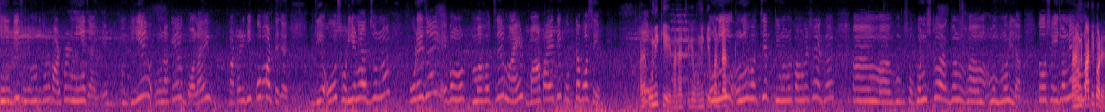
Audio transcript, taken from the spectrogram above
নিয়ে গিয়ে চুলের মুঠি ধরে বার করে নিয়ে যায়। দিয়ে ওনাকে গলায় কাঁটারি দিয়ে কোপ মারতে যায়। দিয়ে ও সরিয়ে নেওয়ার জন্য পড়ে যায় এবং ওর মা হচ্ছে মায়ের বাঁ পায়েতে কোপটা বসে। মানে উনি কে? মানে হচ্ছে কি উনি কি উনি ওখানকার? উনি হচ্ছে তৃণমূল কংগ্রেসের একজন ঘনিষ্ঠ একজন মহিলা। তো সেই জন্য মানে উনি পার্টি করেন?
